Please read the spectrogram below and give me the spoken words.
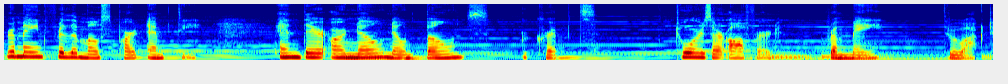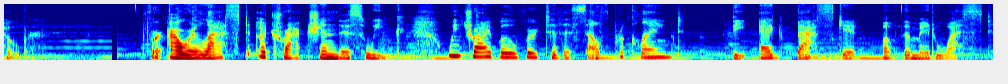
remain for the most part empty, and there are no known bones or crypts. Tours are offered from May through October. For our last attraction this week, we drive over to the self proclaimed the egg basket of the Midwest,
